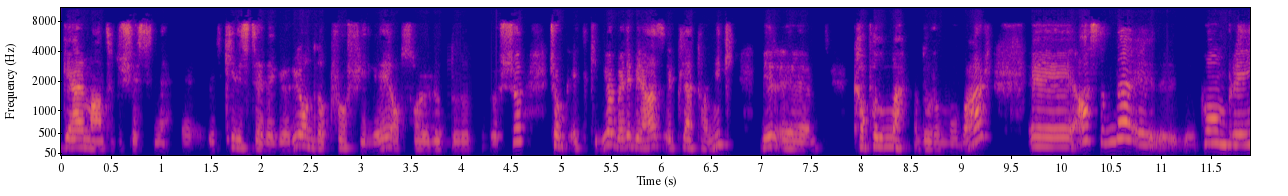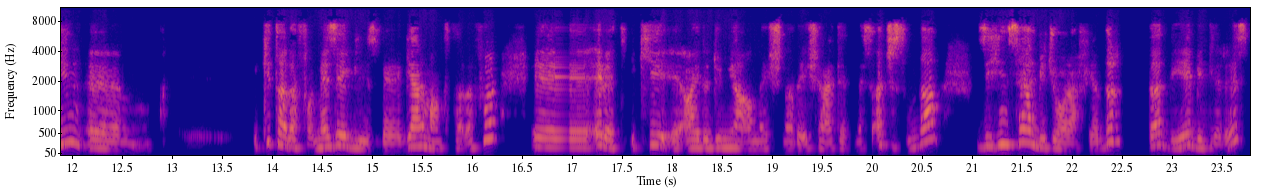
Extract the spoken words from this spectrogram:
Germantı düşesini e, kilisede görüyor. Onun da profili, o soylu duruşu çok etkiliyor. Böyle biraz e, platonik bir e, kapılma durumu var. E, aslında e, Combray'in e, iki tarafı, Mezegliz ve Germant tarafı e, evet iki ayrı dünya anlayışına da işaret etmesi açısından zihinsel bir coğrafyadır da diyebiliriz.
